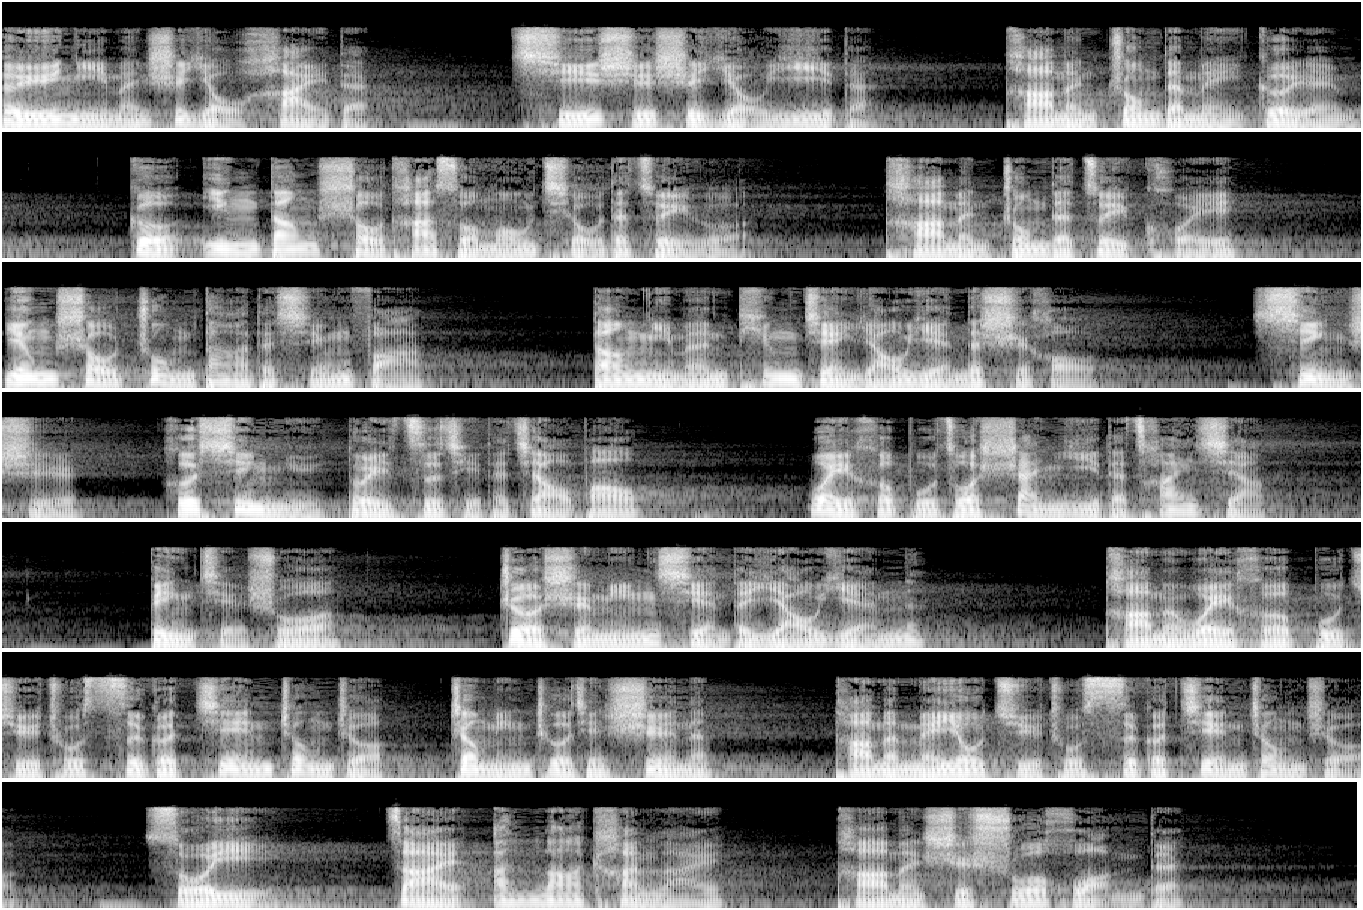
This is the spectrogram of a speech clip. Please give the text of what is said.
对于你们是有害的，其实是有益的。他们中的每个人，各应当受他所谋求的罪恶。他们中的罪魁，应受重大的刑罚。当你们听见谣言的时候，信士和信女对自己的教包，为何不做善意的猜想，并且说这是明显的谣言呢？他们为何不举出四个见证者证明这件事呢？他们没有举出四个见证者。所以，在安拉看来，他们是说谎的。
